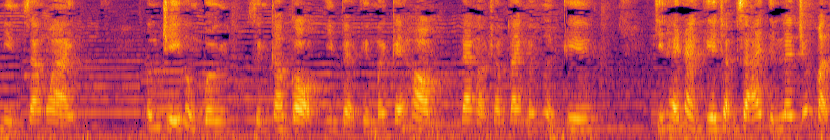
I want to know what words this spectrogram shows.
nhìn ra ngoài, Hưng trí bừng bừng, dính cao cọ nhìn về phía mấy cái hòm đang ở trong tay mấy người kia. Chỉ thấy nàng kia chậm rãi tiến lên trước mặt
